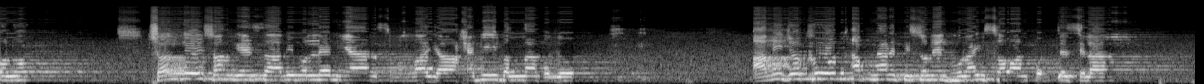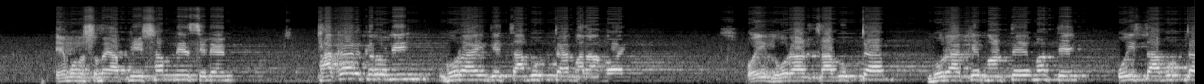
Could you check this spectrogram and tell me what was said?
বলো? সঙ্গে সঙ্গে সাহাবি বললেন, ইয়া রাসূলুল্লাহ, ইয়া হাবিবাল্লাহ আমি যখন আপনার পিছনে ঘোড়াই সওয়াল করতেছিলাম, এমন সময় আপনি সামনে ছিলেন। থাকার কারণে ঘোড়ায় যে চাবুকটা মারা হয়, ওই ঘোড়ার চাবুকটা ঘোড়াকে মারতে মারতে ওই চাবুকটা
